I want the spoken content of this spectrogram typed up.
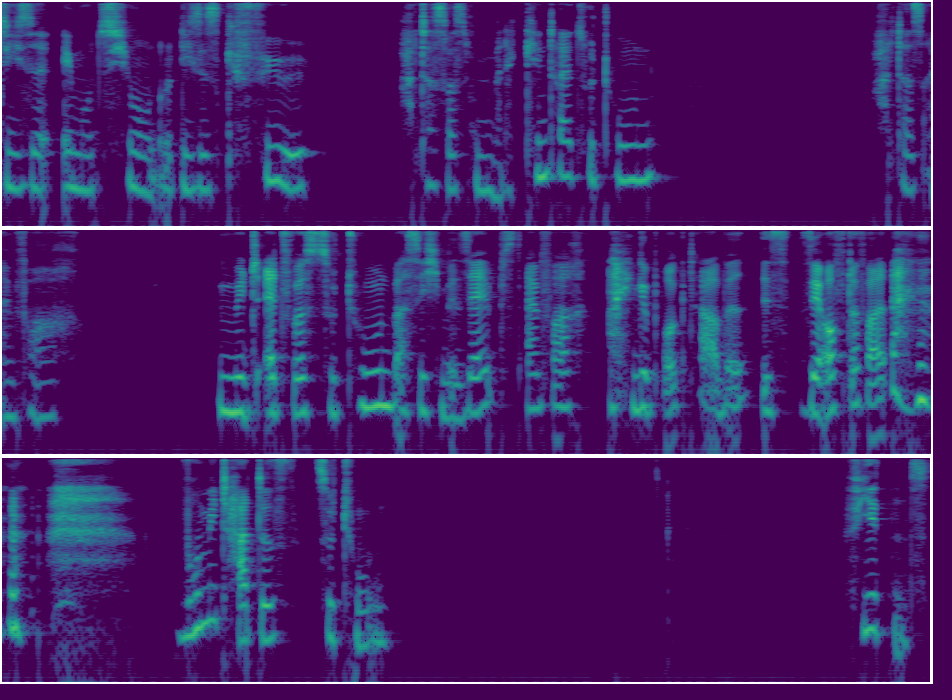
diese Emotion oder dieses Gefühl? Hat das was mit meiner Kindheit zu tun? Hat das einfach mit etwas zu tun, was ich mir selbst einfach eingebrockt habe? Ist sehr oft der Fall. Womit hat es zu tun? Viertens,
